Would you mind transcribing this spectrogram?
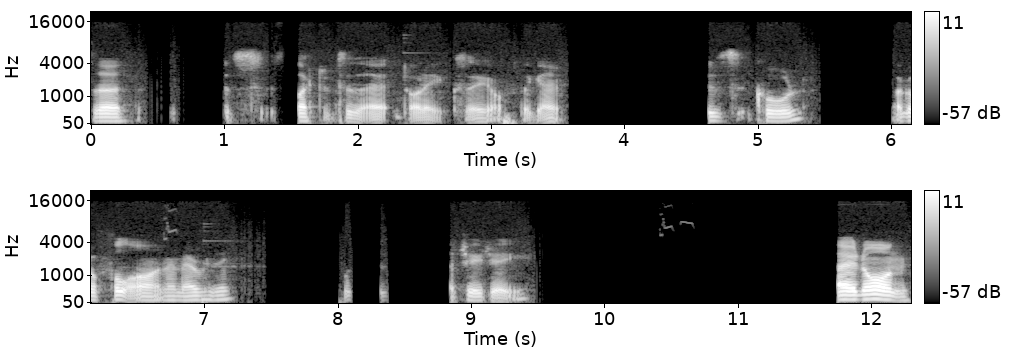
the it's selected to the .exe of the game. It's cool. I got full on and everything. GG. Hey Dawn,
